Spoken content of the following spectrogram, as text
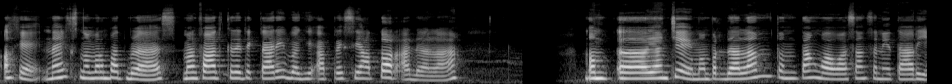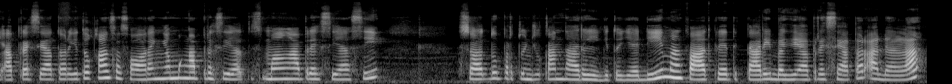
Oke, okay, next nomor 14. Manfaat kritik tari bagi apresiator adalah Mem, uh, yang C, memperdalam tentang wawasan seni tari. Apresiator itu kan seseorang yang mengapresiasi, mengapresiasi suatu pertunjukan tari gitu. Jadi, manfaat kritik tari bagi apresiator adalah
